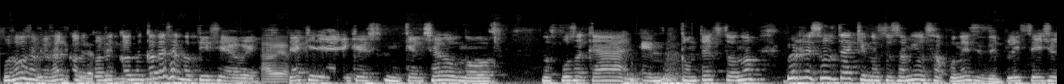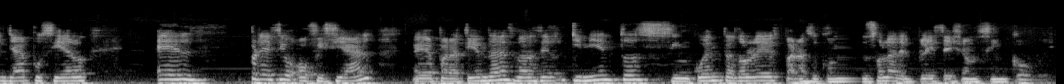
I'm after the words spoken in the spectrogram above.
Pues vamos a empezar con, con- con- con esa noticia, güey. Ya que, que, que el Shadow nos, nos puso acá en contexto, ¿no? Pues resulta que nuestros amigos japoneses de PlayStation ya pusieron el precio oficial eh, para tiendas. Va a ser 550 dólares para su consola del PlayStation 5, güey.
